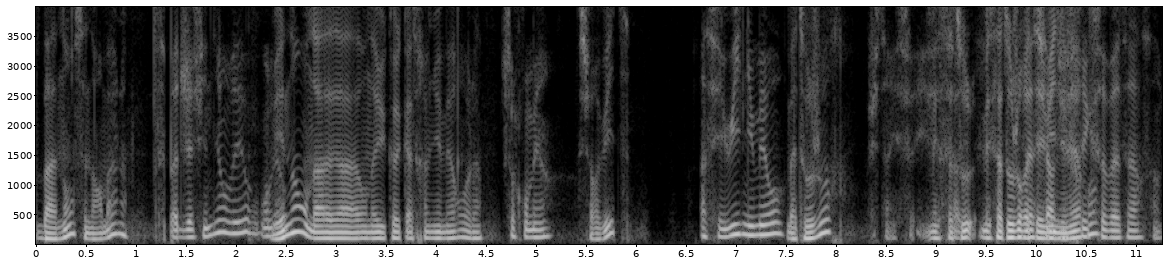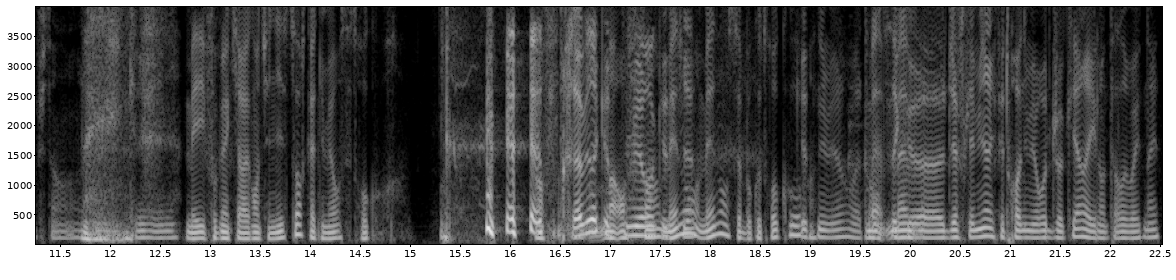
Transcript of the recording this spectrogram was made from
Bah non, c'est normal. C'est pas déjà fini en VO, en Mais VO non, on a, on a eu que le quatrième numéro là. Sur combien? Sur 8 Ah, c'est 8 numéros? Bah toujours. Putain, il se fait. il Mais ça, mais ça a toujours été faire 8 du fric, ce bâtard, ça, putain. Mais il faut bien qu'il raconte une histoire. 4 numéros, c'est trop court. c'est très bien 4 Bah, enfin, numéros, qu'est-ce Mais non, mais non, c'est beaucoup trop court. 4 numéros, attends, tu sais que euh, Jeff Lemire, il fait 3 numéros de Joker et il enterre The White Knight.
